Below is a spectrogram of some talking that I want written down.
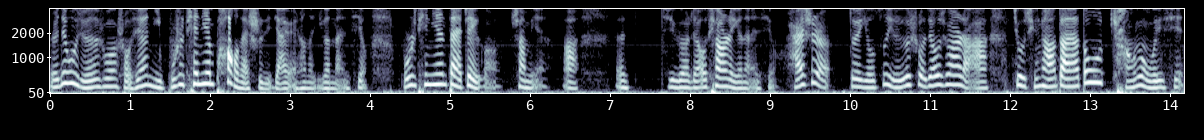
人家会觉得说，首先你不是天天泡在世纪佳缘上的一个男性，不是天天在这个上面啊，呃，几个聊天的一个男性，还是对有自己的一个社交圈的啊。就平常大家都常用微信，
